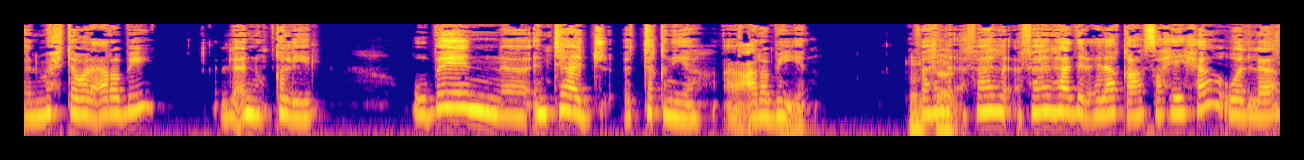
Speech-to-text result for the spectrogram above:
المحتوى العربي لأنه قليل وبين إنتاج التقنية عربيا. فهل, فهل, فهل هذه العلاقة صحيحة ولا؟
